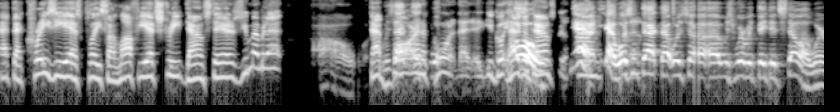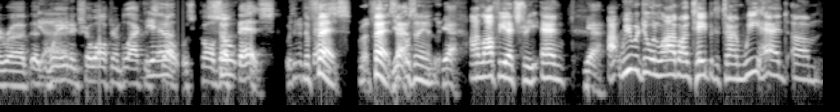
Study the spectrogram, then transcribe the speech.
at that crazy ass place on Lafayette Street downstairs. You remember that? Oh, That was that- in the corner that you go had to go Oh, downstairs. Yeah, um, yeah, wasn't that that was uh, uh was where we, they did Stella, where uh, uh, Yeah. Wain and Showalter and Black did Yeah. Stella. It was called So- uh, Fez, wasn't it? the Fez, Fez, Yeah. that was the name Yeah, on Lafayette Street, and yeah, uh, we were doing live on tape at the time. We had um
